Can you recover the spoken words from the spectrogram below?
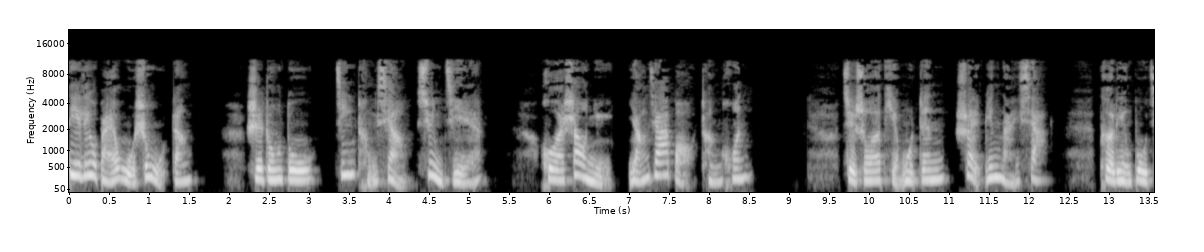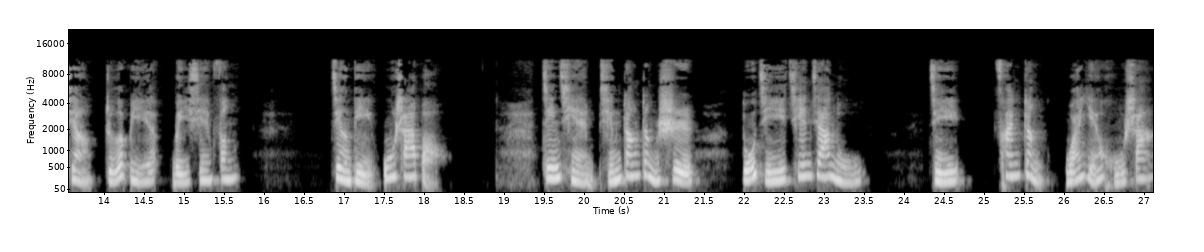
第六百五十五章，诗中都金丞相训捷，或少女杨家宝成婚。据说铁木真率兵南下，特令部将哲别为先锋，境抵乌沙堡。今遣平章政事独及千家奴及参政完颜胡沙，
